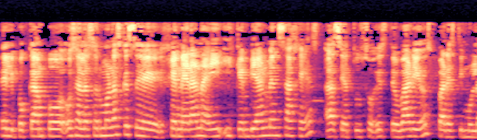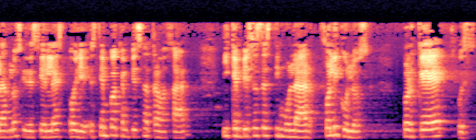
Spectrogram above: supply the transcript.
el hipocampo, o sea, las hormonas que se generan ahí y que envían mensajes hacia tus este, ovarios para estimularlos y decirles, oye, es tiempo de que empieces a trabajar y que empieces a estimular folículos, porque pues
